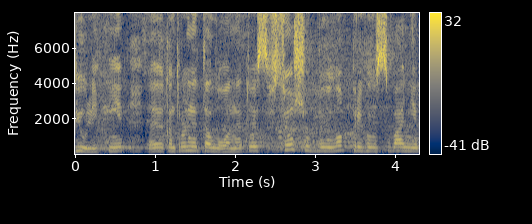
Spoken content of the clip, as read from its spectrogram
бюлетні, е, контрольні талони. Тобто все, що було при голосуванні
